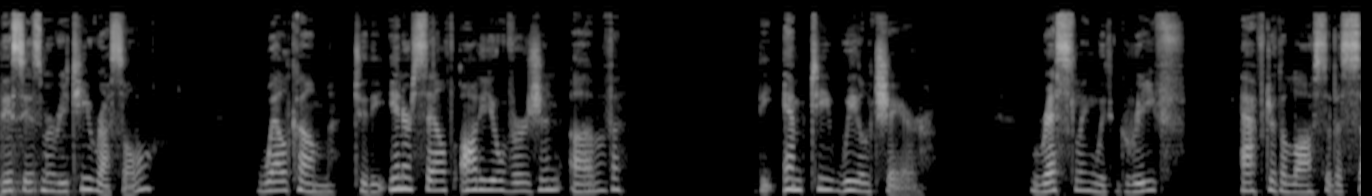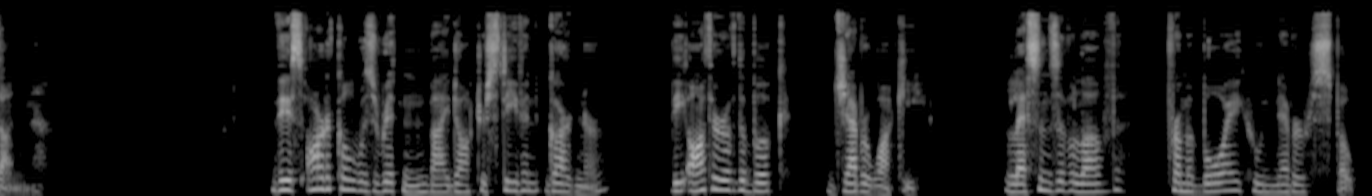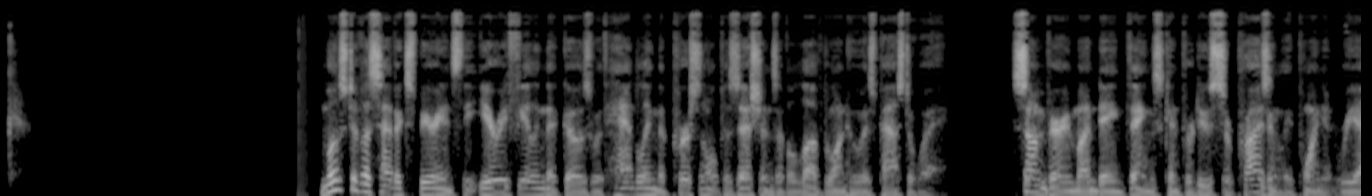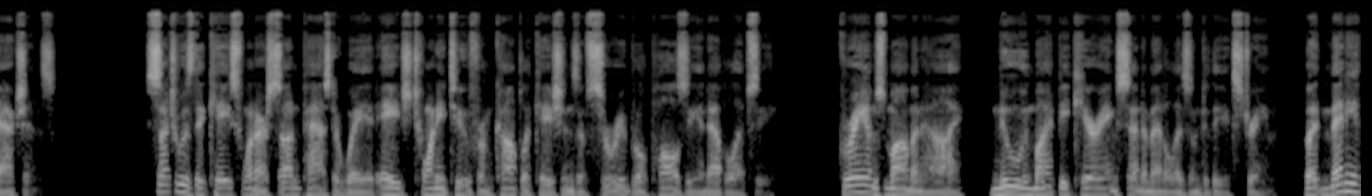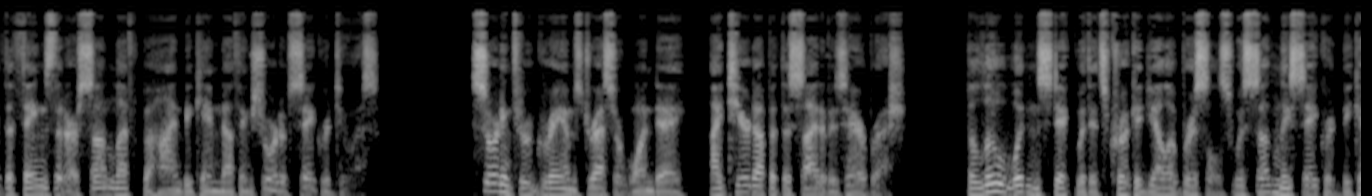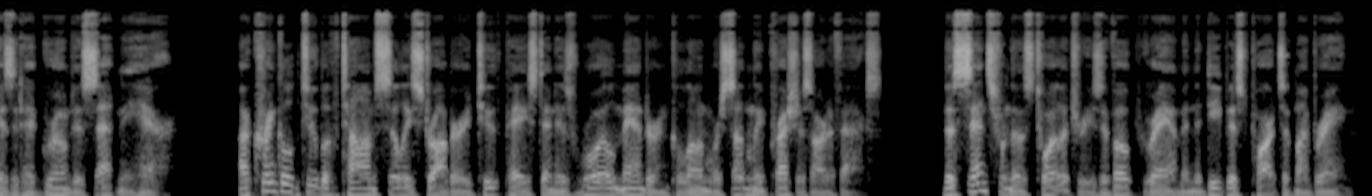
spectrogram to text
This is Marie T. Russell. Welcome to the Inner Self audio version of The Empty Wheelchair Wrestling with Grief After the Loss of a Son. This article was written by Dr. Stephen Gardner, the author of the book Jabberwocky Lessons of Love from a Boy Who Never Spoke. Most of us have experienced the eerie feeling that goes with handling the personal possessions of a loved one who has passed away. Some very mundane things can produce surprisingly poignant reactions. Such was the case when our son passed away at age 22 from complications of cerebral palsy and epilepsy. Graham's mom and I knew we might be carrying sentimentalism to the extreme, but many of the things that our son left behind became nothing short of sacred to us. Sorting through Graham's dresser one day, I teared up at the sight of his hairbrush. The little wooden stick with its crooked yellow bristles was suddenly sacred because it had groomed his satiny hair. A crinkled tube of Tom's silly strawberry toothpaste and his royal mandarin cologne were suddenly precious artifacts. The scents from those toiletries evoked Graham in the deepest parts of my brain.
